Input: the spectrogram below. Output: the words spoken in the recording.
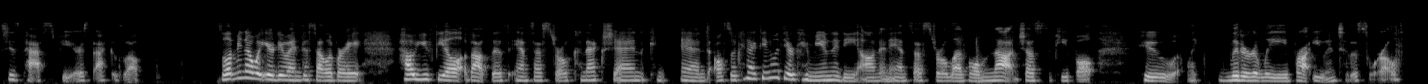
she's passed a few years back as well. So let me know what you're doing to celebrate how you feel about this ancestral connection and also connecting with your community on an ancestral level, not just the people who like literally brought you into this world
